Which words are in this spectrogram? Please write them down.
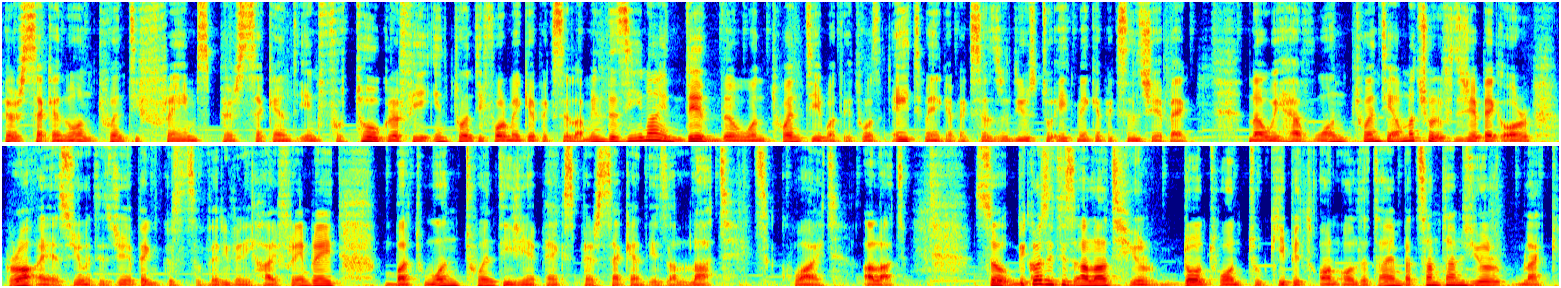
per second, 120 frames per second in photography in 24 megapixel. I mean, the Z9 did the 120, but it was 8 megapixels, reduced to 8 megapixels JPEG. Now we have 120. I'm not sure if it's JPEG or RAW. I assume it is JPEG because it's a very, very high frame rate, but 120 JPEGs per second is a lot. It's quite a lot. So because it is a lot, you don't want to keep it on all the time, but sometimes you're like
